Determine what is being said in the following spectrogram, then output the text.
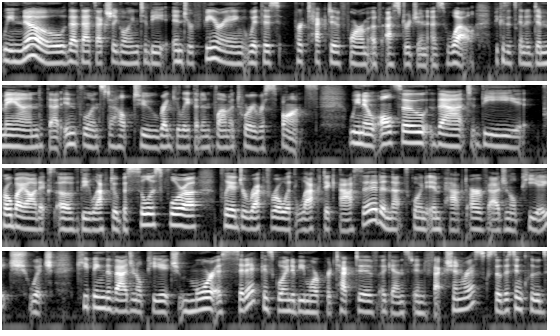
we know that that's actually going to be interfering with this protective form of estrogen as well, because it's going to demand that influence to help to regulate that inflammatory response. We know also that the probiotics of the lactobacillus flora play a direct role with lactic acid, and that's going to impact our vaginal pH, which keeping the vaginal pH more acidic is going to be more protective against infection risks. So, this includes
